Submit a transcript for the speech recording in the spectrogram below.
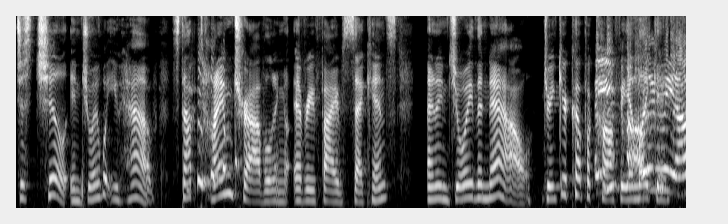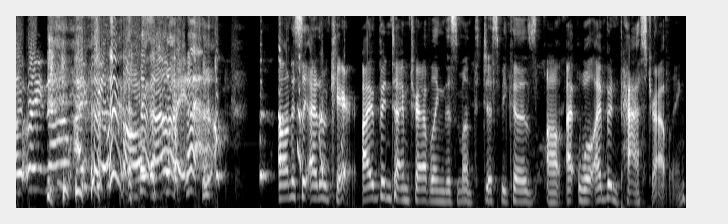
Just chill, enjoy what you have. Stop time traveling every five seconds and enjoy the now. Drink your cup of Are coffee and like it. me out right now? I feel called out right now. Honestly, I don't care. I've been time traveling this month just because. Uh, I, well, I've been past traveling.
